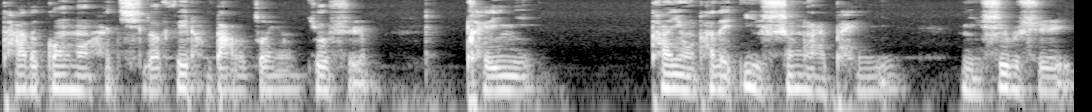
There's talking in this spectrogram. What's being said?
它的功能还起了非常大的作用，就是陪你，他用他的一生来陪你，你是不是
